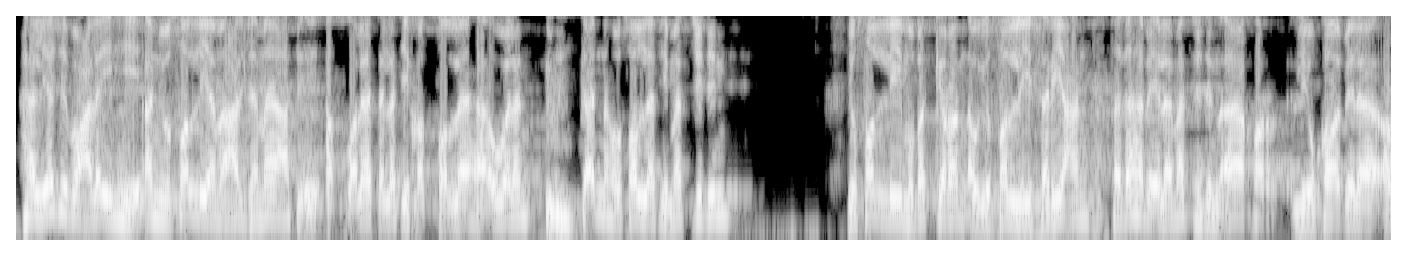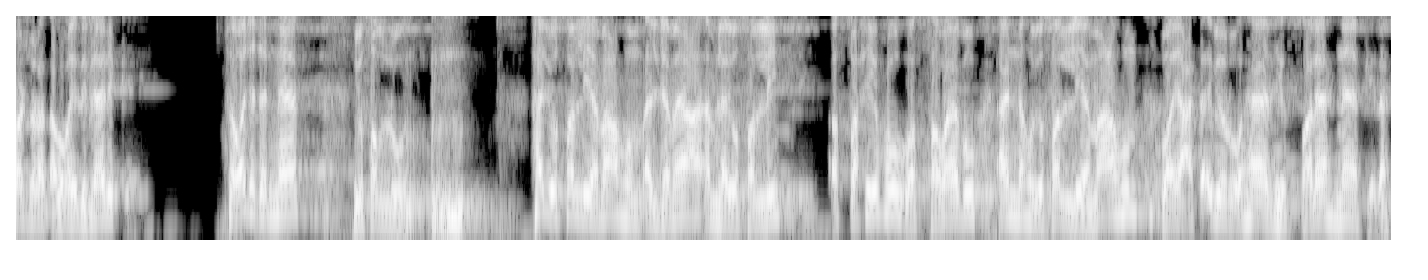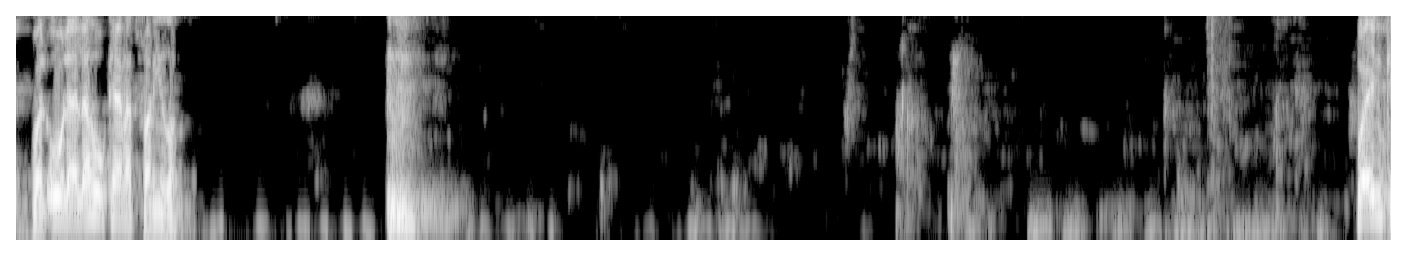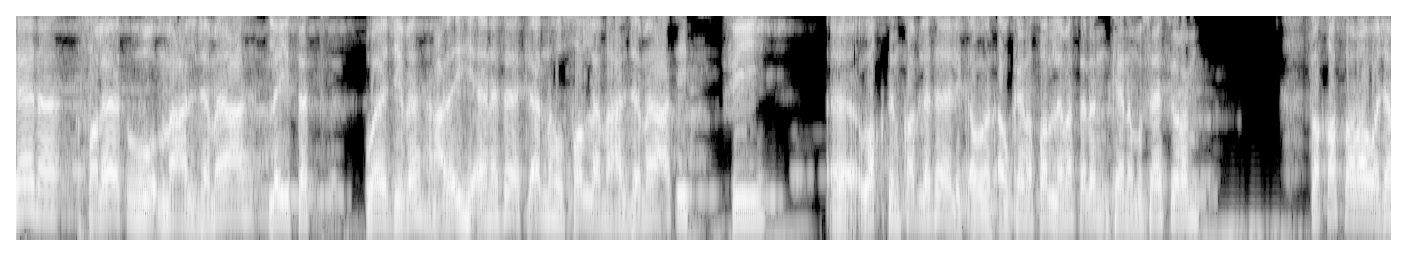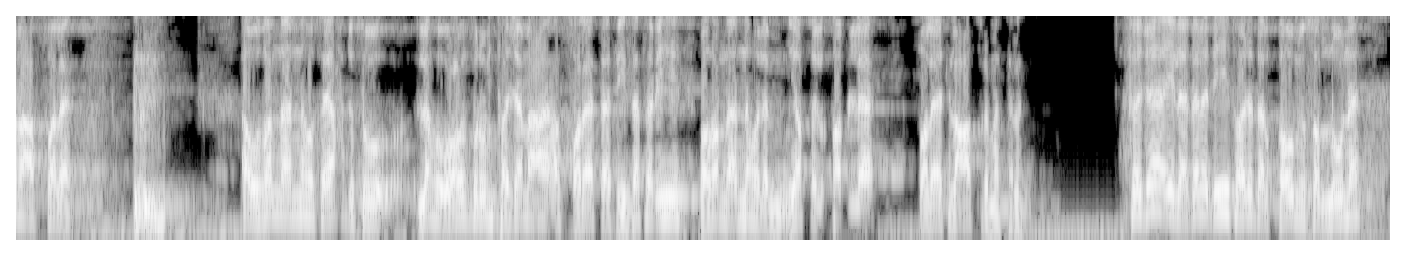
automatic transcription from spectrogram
هل يجب عليه أن يصلي مع الجماعة الصلاة التي قد صلاها أولا؟ كأنه صلى في مسجد يصلي مبكرا أو يصلي سريعا فذهب إلى مسجد آخر ليقابل رجلا أو غير ذلك فوجد الناس يصلون. هل يصلي معهم الجماعة أم لا يصلي؟ الصحيح والصواب أنه يصلي معهم ويعتبر هذه الصلاة نافلة والأولى له كانت فريضة. وإن كان صلاته مع الجماعة ليست واجبة عليه آنذاك لأنه صلى مع الجماعة في آه، وقت قبل ذلك أو كان صلى مثلا كان مسافرا فقصر وجمع الصلاة. أو ظن أنه سيحدث له عذر فجمع الصلاة في سفره وظن أنه لم يصل قبل صلاة العصر مثلا. فجاء إلى بلده فوجد القوم يصلون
